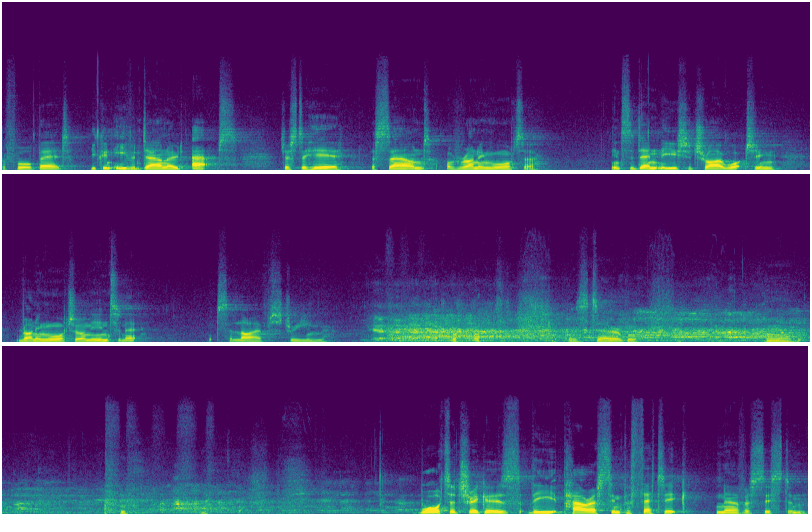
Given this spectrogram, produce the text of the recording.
before bed. You can even download apps just to hear the sound of running water. Incidentally, you should try watching running water on the internet. It's a live stream. it's terrible. Oh. Water triggers the parasympathetic nervous system,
